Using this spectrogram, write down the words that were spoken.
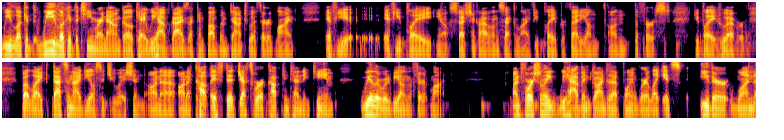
we look at the, we look at the team right now and go, okay, we have guys that can bump them down to a third line. If you if you play, you know, Svechnikov on the second line, if you play Perfetti on on the first, if you play whoever, but like that's an ideal situation on a on a cup. If the Jets were a cup contending team, Wheeler would be on the third line unfortunately we haven't gotten to that point where like it's either one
